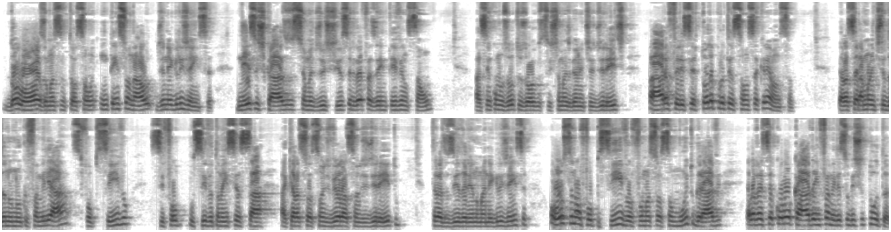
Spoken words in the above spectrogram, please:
dolosa, uma situação intencional de negligência. Nesses casos, o sistema de justiça ele vai fazer a intervenção, assim como os outros órgãos do sistema de garantia de direitos, para oferecer toda a proteção a essa criança ela será mantida no núcleo familiar, se for possível, se for possível também cessar aquela situação de violação de direito, traduzida ali numa negligência, ou se não for possível, for uma situação muito grave, ela vai ser colocada em família substituta,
